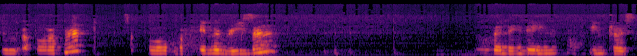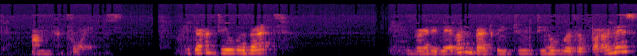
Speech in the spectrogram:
to a partner for whatever reason the levying of interest on drawings. We don't deal with that in grade 11, but we do deal with a bonus,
